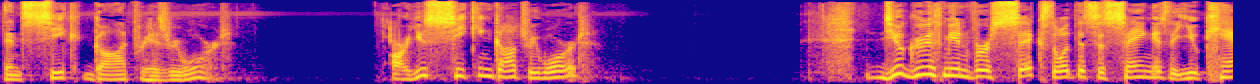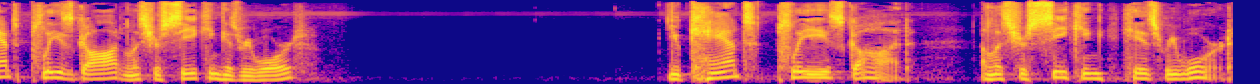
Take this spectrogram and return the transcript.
then seek God for his reward. Are you seeking God's reward? Do you agree with me in verse 6 that what this is saying is that you can't please God unless you're seeking His reward? You can't please God unless you're seeking His reward.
